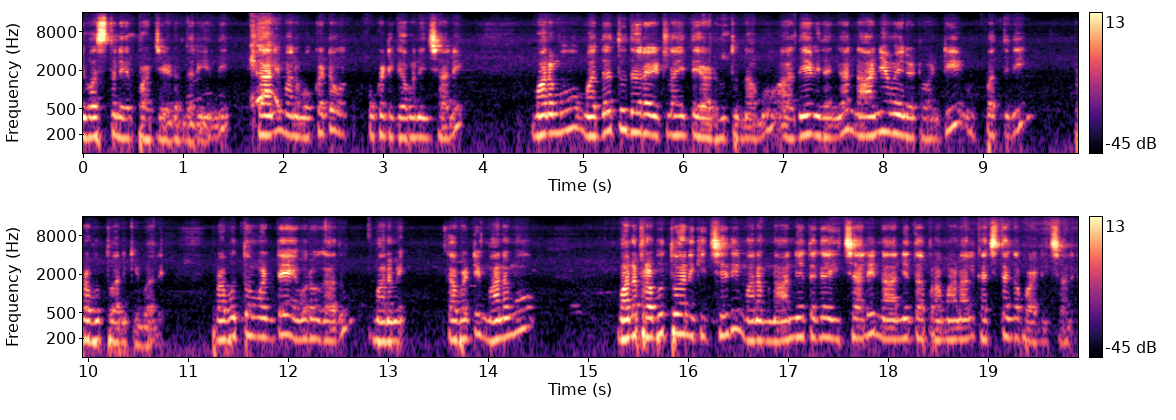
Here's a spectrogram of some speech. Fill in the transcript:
ఈ వస్తువులు ఏర్పాటు చేయడం జరిగింది. కానీ మనం ఒకటో ఒకటి గమనించాలి. మనము మద్దతు ధర ఎట్లయితే అడుగుతున్నామో అదేవిధంగా నాణ్యమైనటువంటి ఉత్పత్తిని ప్రభుత్వానికి ఇవ్వాలి. ప్రభుత్వం అంటే ఎవరో కాదు మనమే. కాబట్టి మనము మన ప్రభుత్వానికి ఇచ్చేది మనం నాణ్యతగా ఇచ్చాలి నాణ్యత ప్రమాణాలు ఖచ్చితంగా పాటించాలి.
